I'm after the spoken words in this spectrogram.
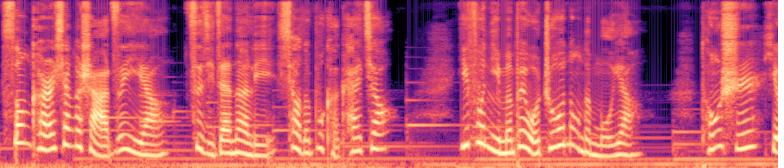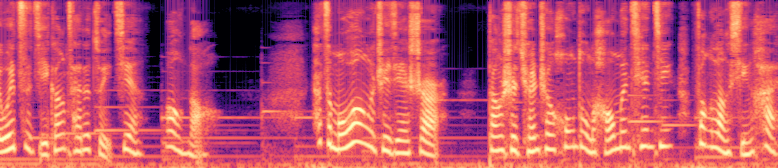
宋可儿像个傻子一样，自己在那里笑得不可开交，一副你们被我捉弄的模样，同时也为自己刚才的嘴贱懊恼。他怎么忘了这件事儿？当时全城轰动的豪门千金放浪形骸，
